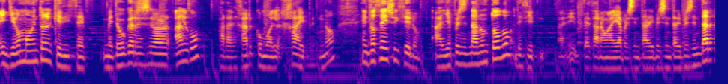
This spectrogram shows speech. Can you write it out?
eh, llega un momento en el que dice, me tengo que reservar algo para dejar como el hype, ¿no? Entonces eso hicieron. Ayer presentaron todo, es decir, empezaron ahí a presentar y presentar y presentar,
